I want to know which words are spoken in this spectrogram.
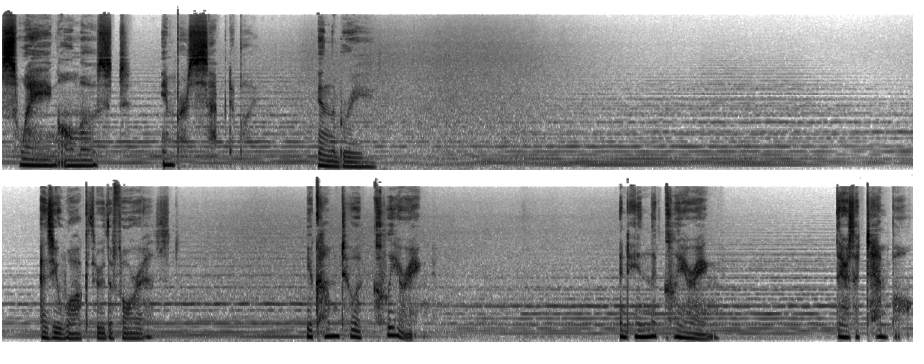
swaying almost imperceptibly in the breeze. As you walk through the forest, you come to a clearing. And in the clearing, there's a temple.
